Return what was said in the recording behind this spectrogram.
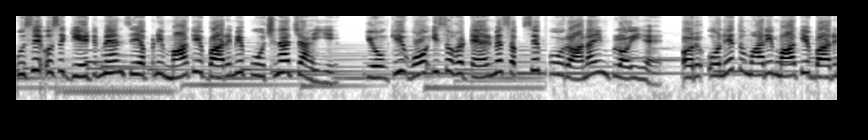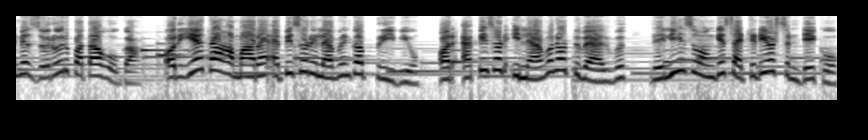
उसे उस गेटमैन से अपनी माँ के बारे में पूछना चाहिए, क्योंकि वो इस होटल में सबसे पुराना एम्प्लॉय है और उन्हें तुम्हारी माँ के बारे में ज़रूर पता होगा। और ये था हमारा एपिसोड 11 का प्रीव्यू और एपिसोड 11 और 12 रिलीज़ होंगे सैटरडे और संडे को।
